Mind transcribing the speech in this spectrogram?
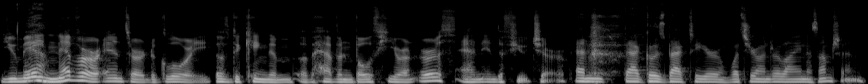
You may Yeah. never enter the glory of the kingdom of heaven, both here on earth and in the future. and that goes back to your what's your underlying assumption?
